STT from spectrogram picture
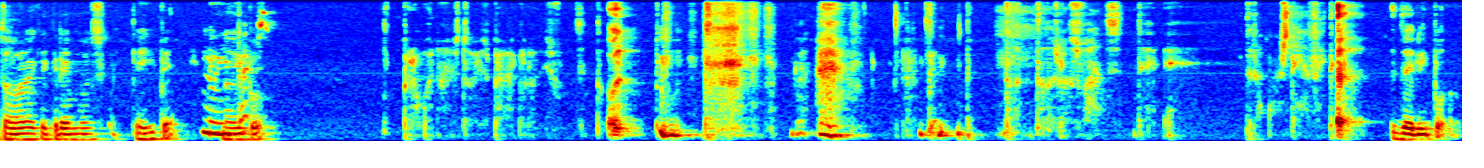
Justo ahora que creemos que IP No no hipo. Pero bueno, esto es para que lo disfruten. To- Todos los fans de, eh, Globos de afecto. del hipo.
